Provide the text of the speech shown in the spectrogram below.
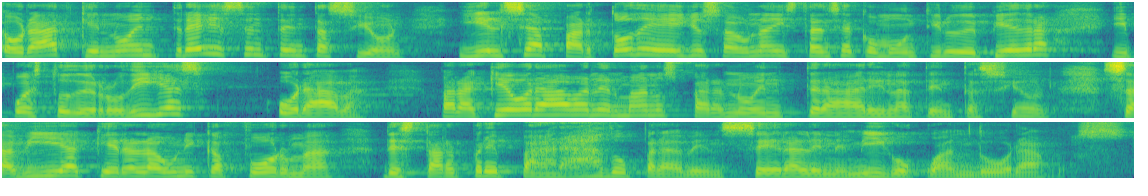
orad que no entréis en tentación. Y él se apartó de ellos a una distancia como un tiro de piedra y puesto de rodillas, oraba. ¿Para qué oraban, hermanos? Para no entrar en la tentación. Sabía que era la única forma de estar preparado para vencer al enemigo cuando oramos.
